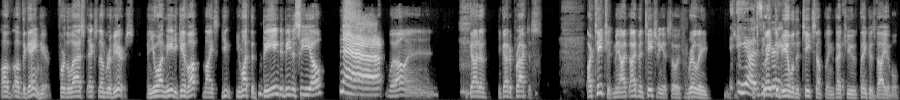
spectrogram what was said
of of the game here for the last X number of years. And you want me to give up my you you want the hmm. being to be the CEO? Nah. Well, eh, you gotta you gotta practice or teach it. I mean, I've, I've been teaching it, so it's really yeah, it's, it's great, great, to be able to teach something that you think is valuable.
